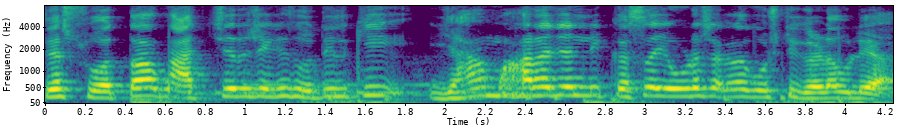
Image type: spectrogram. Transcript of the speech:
ते स्वतः आश्चर्यचकित होतील की ह्या महाराजांनी कसं एवढ्या सगळ्या गोष्टी घडवल्या.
